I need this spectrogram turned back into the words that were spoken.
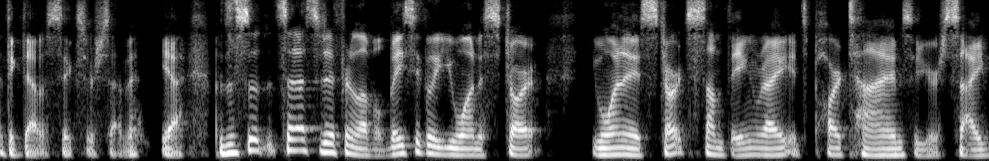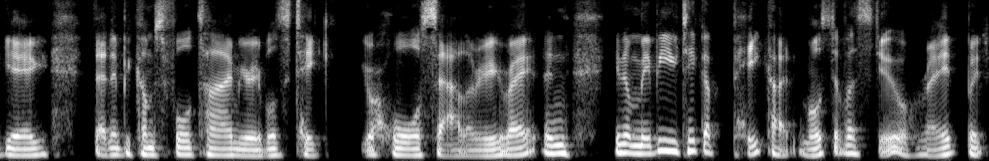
I think that was six or seven. Yeah. But this, so that's a different level. Basically, you want to start, you want to start something, right? It's part time. So your side gig, then it becomes full time. You're able to take your whole salary, right? And, you know, maybe you take a pay cut. Most of us do, right? But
